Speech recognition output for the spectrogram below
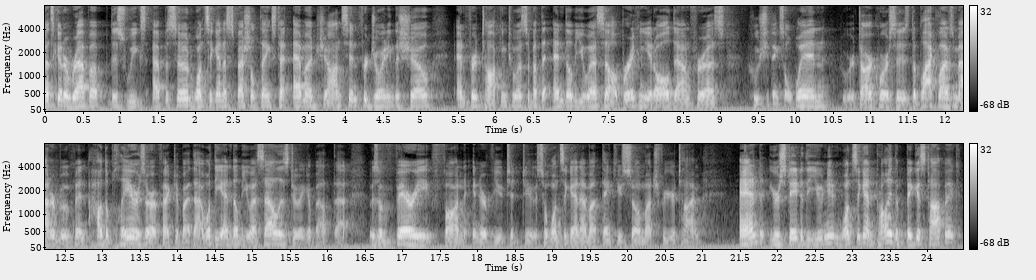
That's going to wrap up this week's episode. Once again, a special thanks to Emma Johnson for joining the show and for talking to us about the NWSL, breaking it all down for us who she thinks will win, who are dark horses, the Black Lives Matter movement, how the players are affected by that, what the NWSL is doing about that. It was a very fun interview to do. So, once again, Emma, thank you so much for your time. And your State of the Union, once again, probably the biggest topic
